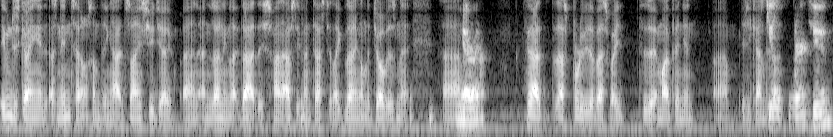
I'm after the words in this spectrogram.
even just going in as an intern or something at a design studio and, and learning like that, this is absolutely fantastic. Like learning on the job, isn't it? Um, yeah right I think that that's probably the best way to do it, in my opinion. Um, if you can do skill that. too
